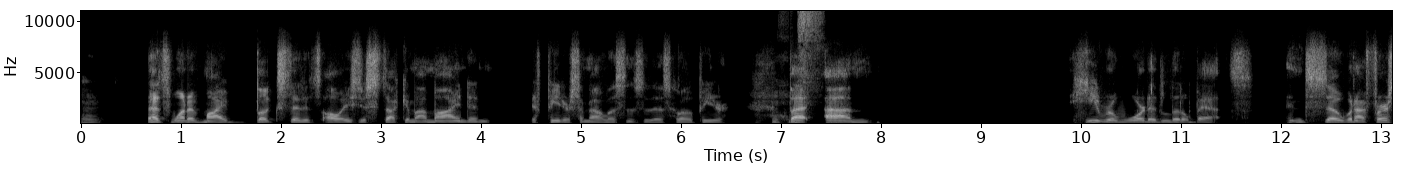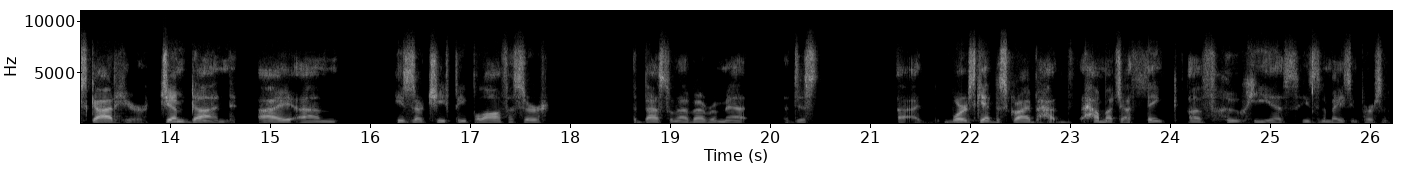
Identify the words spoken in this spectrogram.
Mm. That's one of my books that it's always just stuck in my mind. And if Peter somehow listens to this, hello, Peter. but um, he rewarded little bets. And so when I first got here, Jim Dunn, I um, he's our chief people officer, the best one I've ever met. Just uh, words can't describe how, how much I think of who he is. He's an amazing person.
